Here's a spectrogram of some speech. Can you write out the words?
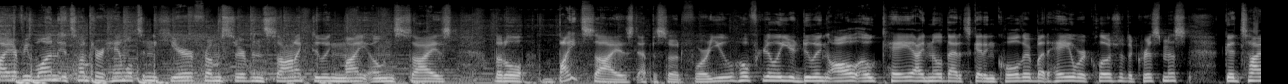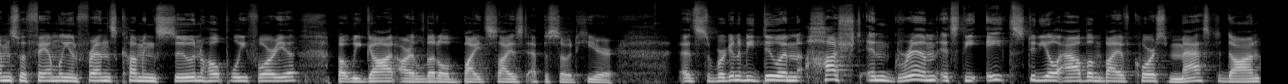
Hi everyone, it's Hunter Hamilton here from Servant Sonic doing my own sized little bite-sized episode for you. Hopefully you're doing all okay. I know that it's getting colder, but hey, we're closer to Christmas. Good times with family and friends coming soon, hopefully for you. But we got our little bite-sized episode here. It's we're gonna be doing Hushed and Grim. It's the eighth studio album by, of course, Mastodon,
